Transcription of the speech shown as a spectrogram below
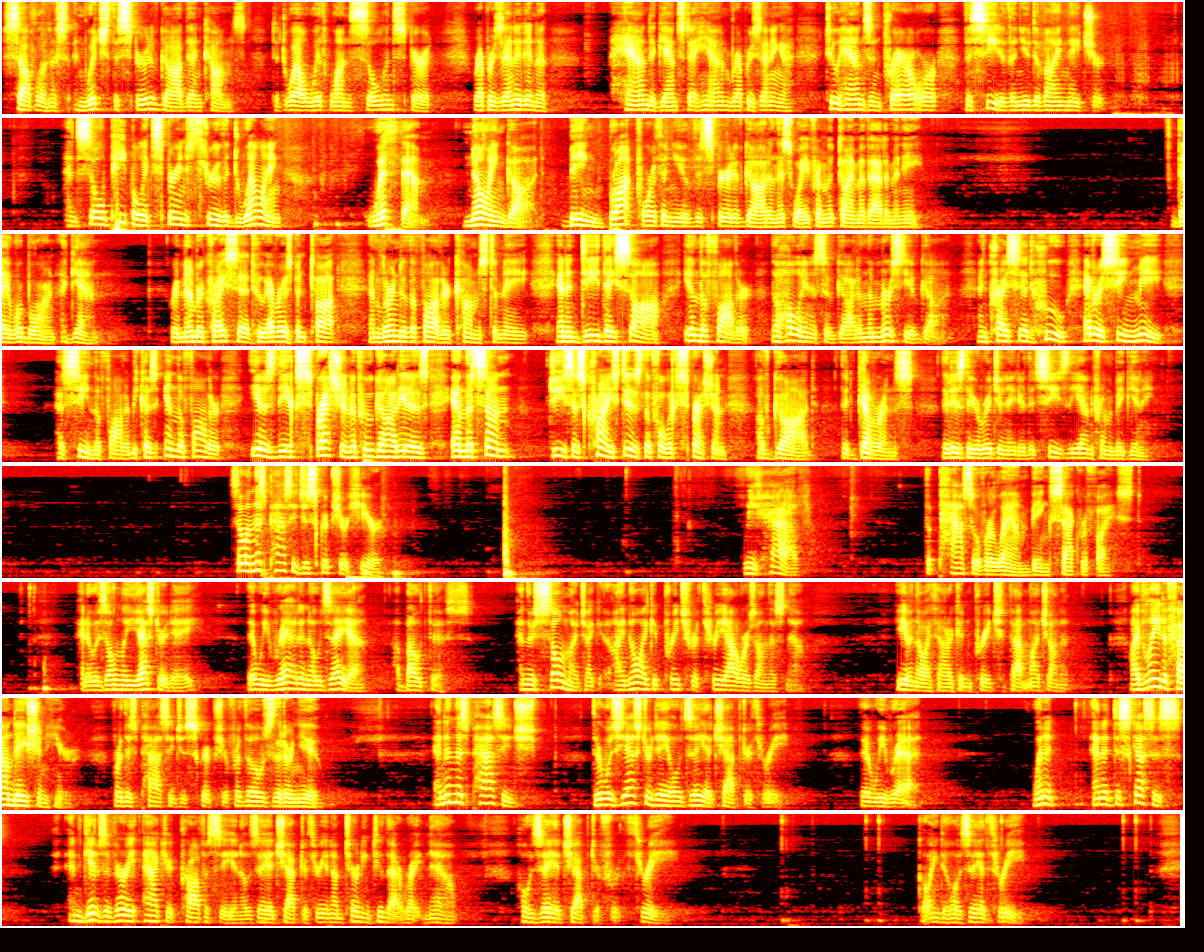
selflessness, in which the Spirit of God then comes to dwell with one's soul and spirit, represented in a hand against a hand, representing a, two hands in prayer, or the seed of the new divine nature. And so people experienced through the dwelling with them, knowing God, being brought forth anew of the Spirit of God in this way from the time of Adam and Eve. They were born again. Remember, Christ said, Whoever has been taught and learned of the Father comes to me. And indeed, they saw in the Father the holiness of God and the mercy of God. And Christ said, Who ever has seen me has seen the Father, because in the Father is the expression of who God is, and the Son, Jesus Christ, is the full expression of God that governs, that is the originator, that sees the end from the beginning. So, in this passage of Scripture here, we have the Passover lamb being sacrificed. And it was only yesterday that we read in Hosea about this. And there's so much. I, I know I could preach for three hours on this now, even though I thought I couldn't preach that much on it. I've laid a foundation here for this passage of Scripture for those that are new. And in this passage, there was yesterday Hosea chapter 3 that we read. When it and it discusses and gives a very accurate prophecy in Hosea chapter 3 and I'm turning to that right now. Hosea chapter 3. Going to Hosea 3.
